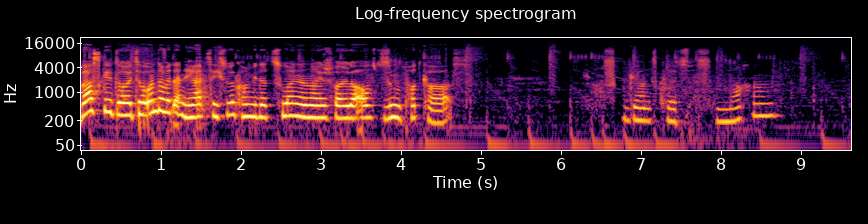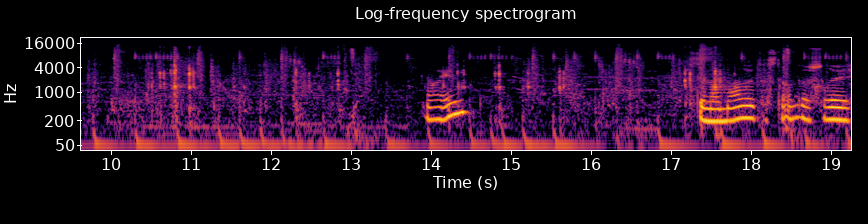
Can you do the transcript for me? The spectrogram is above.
Was geht Leute und damit ein herzliches Willkommen wieder zu einer neuen Folge auf diesem Podcast. Ich muss ganz kurz was machen. Nein. Der normale, das ist der Unterstrich.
